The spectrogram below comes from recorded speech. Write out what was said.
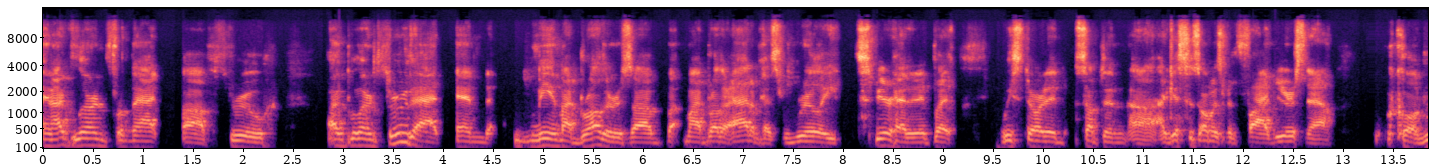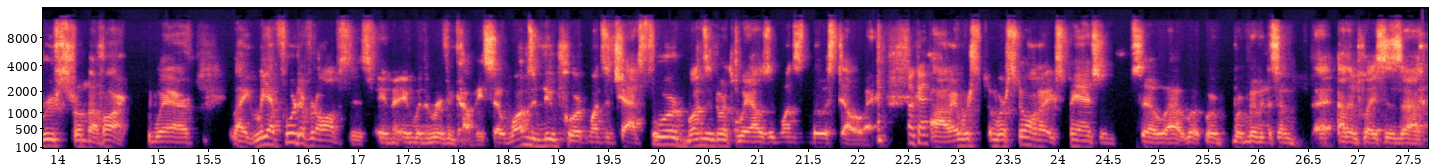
And I've learned from that uh, through, I've learned through that. And me and my brothers, uh, my brother Adam has really spearheaded it, but we started something, uh, I guess it's almost been five years now, called Roofs from the Heart where like we have four different offices in, in, with the roofing company. So one's in Newport, one's in Ford, one's in North Wales, and one's in Lewes, Delaware. Okay. Uh, and we're we're still on an expansion, so uh, we're we're moving to some uh, other places. Uh,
